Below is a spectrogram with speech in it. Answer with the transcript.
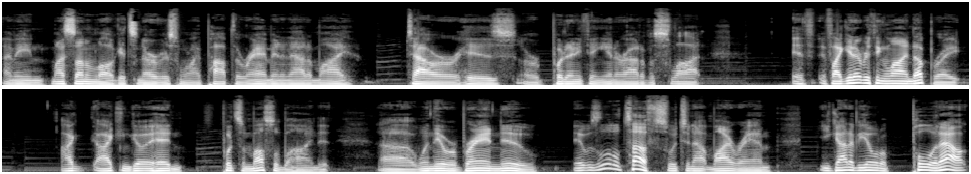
I mean, my son-in-law gets nervous when I pop the ram in and out of my tower or his or put anything in or out of a slot. If if I get everything lined up right, I I can go ahead and put some muscle behind it. Uh, when they were brand new, it was a little tough switching out my ram. You got to be able to pull it out.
